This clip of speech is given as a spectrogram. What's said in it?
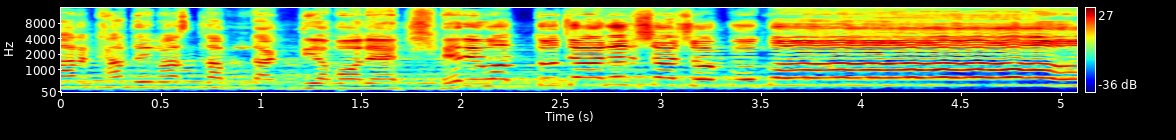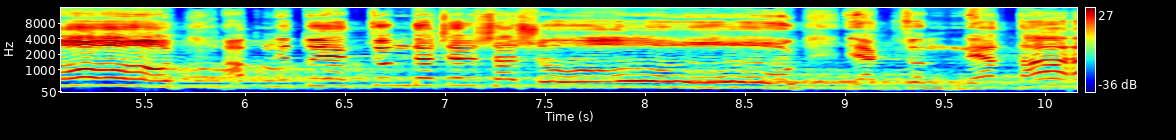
তার খাদে মাসলাম ডাক দিয়া বলে এরে অত্যাচারের শাসক ওমর, আপনি তো একজন দেশের শাসক। একজন নেতা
